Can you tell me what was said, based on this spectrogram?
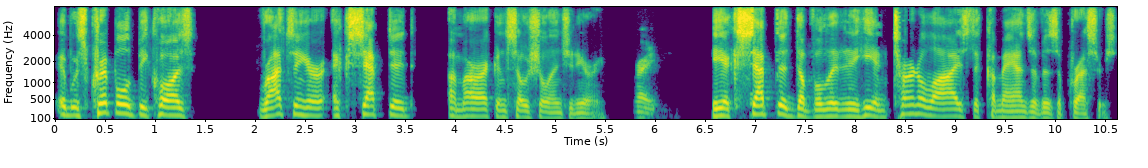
It was crippled because Ratzinger accepted American social engineering. Right. He accepted the validity, he internalized the commands of his oppressors.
